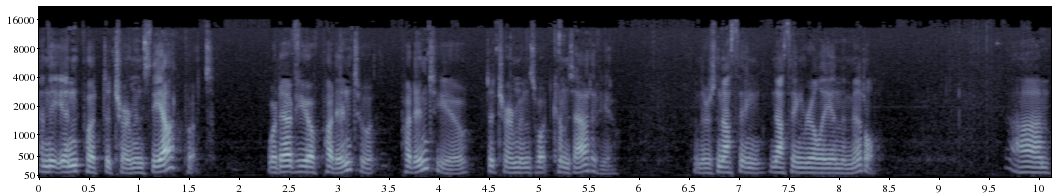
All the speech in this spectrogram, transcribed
and the input determines the output. Whatever you have put into it, put into you determines what comes out of you. And there's nothing, nothing really in the middle. Um,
